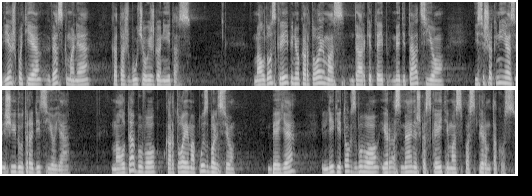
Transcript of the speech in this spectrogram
viešpatie vesk mane, kad aš būčiau išganytas. Maldos kreipinio kartojimas, dar kitaip meditacijo, įsišaknyjas žydų tradicijoje. Malda buvo kartojama pusbalsiu, beje, lygiai toks buvo ir asmeniškas skaitimas pas pirmtakus.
